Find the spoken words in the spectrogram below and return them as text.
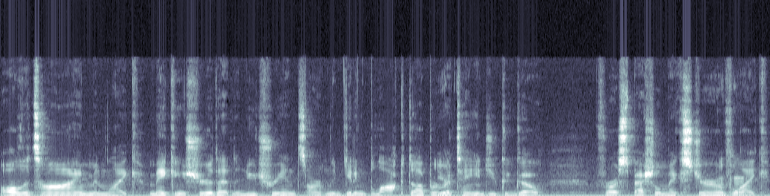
all the time and like making sure that the nutrients aren't getting blocked up or Yeah. retained, you could go for a special mixture of Okay. like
